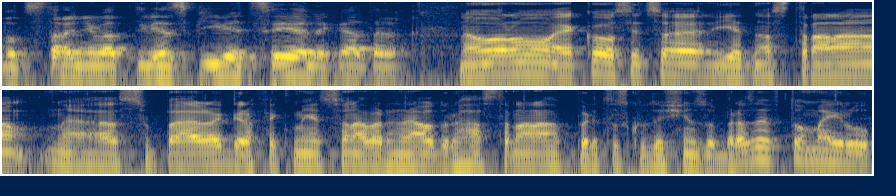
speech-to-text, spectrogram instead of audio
odstraňovat ty hezké věci a nechat to. No, no, jako sice jedna strana eh, super, grafik mi něco navrhne, ale druhá strana bude to skutečně zobrazit v tom mailu.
